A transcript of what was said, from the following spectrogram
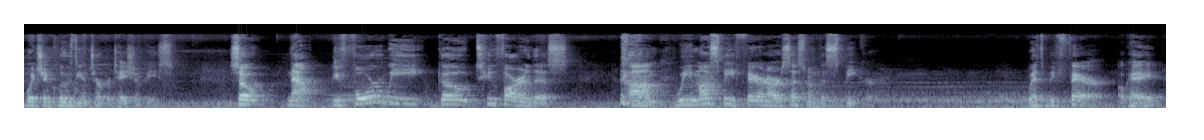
which includes the interpretation piece. So now, before we go too far into this, um, we must be fair in our assessment of the speaker. We have to be fair, okay?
